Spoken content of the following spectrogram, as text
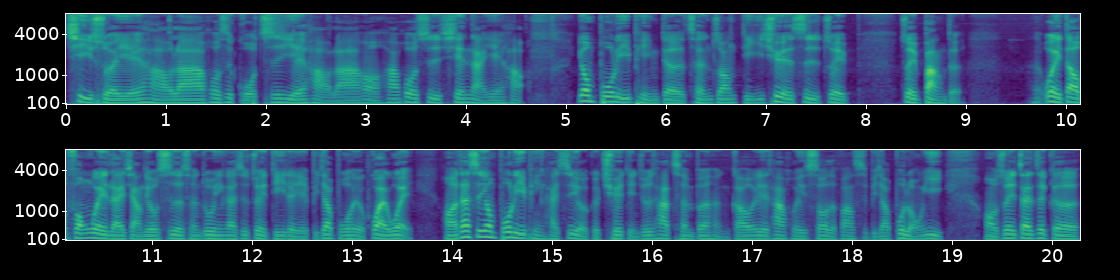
汽水也好啦，或是果汁也好啦，哈，它或是鲜奶也好。用玻璃瓶的盛装的确是最最棒的。味道风味来讲，流失的程度应该是最低的，也比较不会有怪味。好，但是用玻璃瓶还是有个缺点，就是它成本很高，而且它回收的方式比较不容易。哦，所以在这个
